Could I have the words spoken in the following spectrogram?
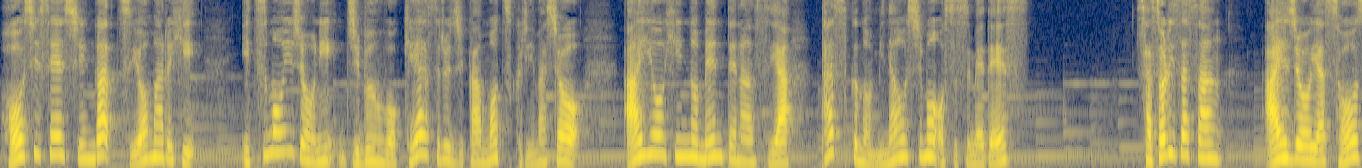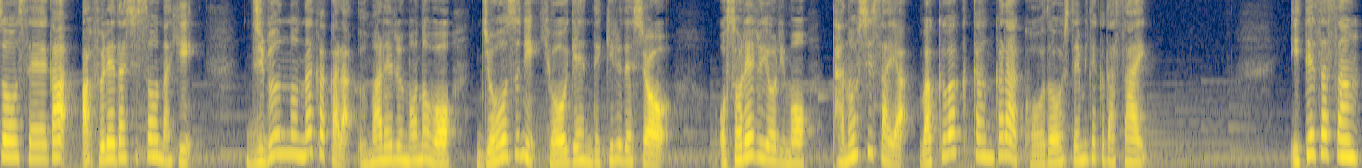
奉仕精神が強まる日、いつも以上に自分をケアする時間も作りましょう。愛用品のメンテナンスやタスクの見直しもおすすめです。サソリ座さん、愛情や創造性が溢れ出しそうな日、自分の中から生まれるものを上手に表現できるでしょう。恐れるよりも楽しさやワクワク感から行動してみてください。伊手座さん、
